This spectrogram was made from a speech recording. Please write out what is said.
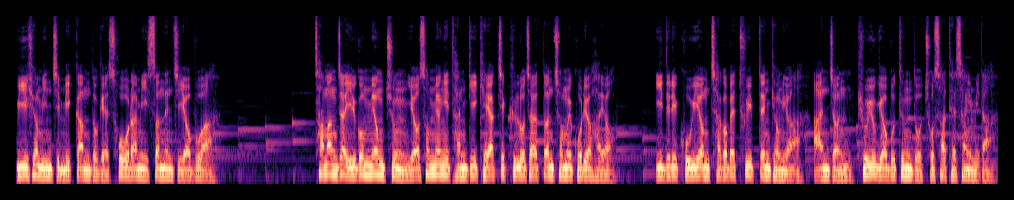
위험 인지 및 감독에 소홀함이 있었는지 여부와 사망자 7명 중 6명이 단기 계약직 근로자였던 점을 고려하여 이들이 고위험 작업에 투입된 경위와 안전, 교육 여부 등도 조사 대상입니다.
